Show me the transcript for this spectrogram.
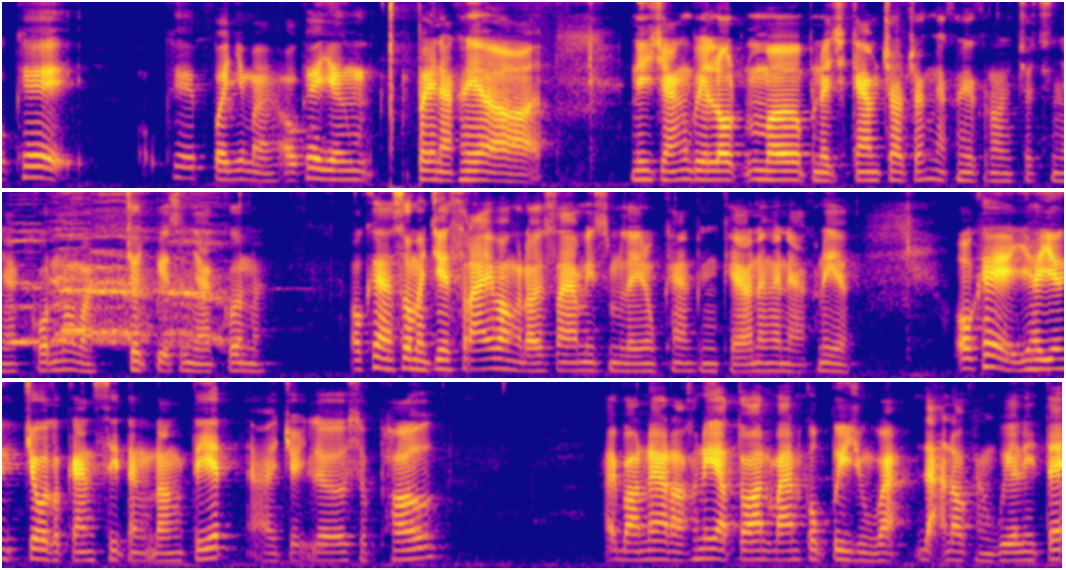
OK OK ពេញបាទ OK យើងពេលអ្នកគ្នានេះចឹងវាលោតមើលពាណិជ្ជកម្មចប់ចឹងអ្នកគ្នាគ្រាន់តែចុចសញ្ញាគុណមកបាទចុចពាក្យសញ្ញាគុណបាទ OK សូមអធិស្ឋានបងដោយសារមានសំឡេងរំខានពីខាងក្រៅហ្នឹងឯអ្នកគ្នា OK ហើយយើងចូលទៅកាន់ seat ទាំងម្ដងទៀតហើយចុចលើសភៅហើយបងអ្នកនរគ្នាអត់ទាន់បាន copy ចង្វាក់ដាក់នៅខាងវាលនេះទេ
